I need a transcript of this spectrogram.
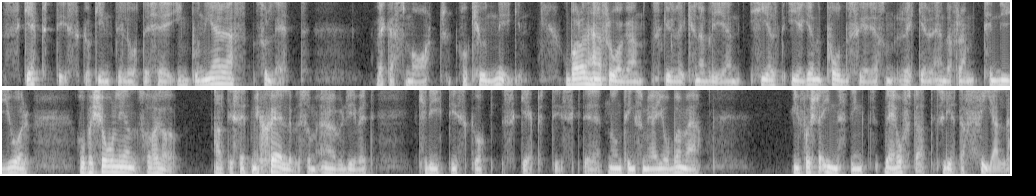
skeptisk och inte låter sig imponeras så lätt verkar smart och kunnig. Och bara den här frågan skulle kunna bli en helt egen poddserie som räcker ända fram till nyår. Och personligen så har jag alltid sett mig själv som överdrivet kritisk och skeptisk. Det är någonting som jag jobbar med. Min första instinkt det är ofta att leta fel.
